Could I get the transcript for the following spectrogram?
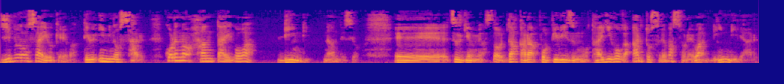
自分さえ良ければっていう意味の猿。これの反対語は、倫理なんですよ。えー、続きを見ますと、だからポピュリズムの対義語があるとすればそれは倫理である。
